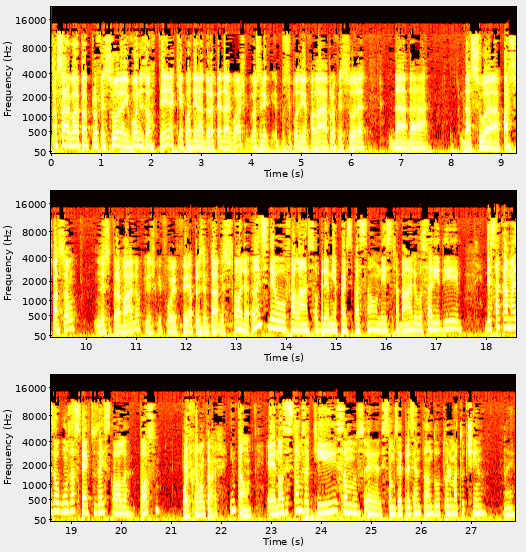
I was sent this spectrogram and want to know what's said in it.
Passar agora para a professora Ivone Zorteia, que é coordenadora pedagógica. Gostaria que você poderia falar, professora, da, da, da sua participação nesse trabalho que, que foi feito, apresentado. Nesse... Olha, antes de eu falar sobre a minha participação nesse trabalho, eu gostaria de destacar mais alguns aspectos da escola. Posso? Pode ficar à vontade. Então, eh, nós estamos aqui, somos, eh, estamos representando o turno matutino, né?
